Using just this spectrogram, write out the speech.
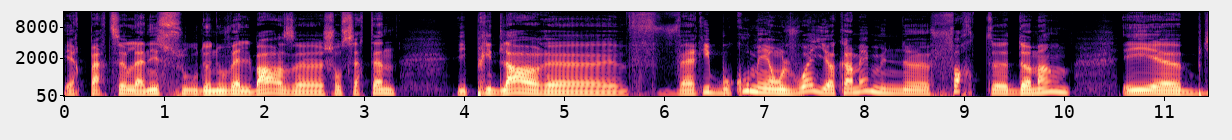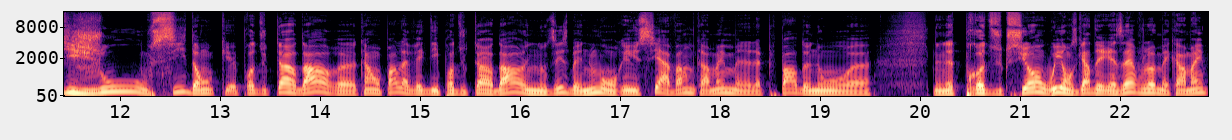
et repartir l'année sous de nouvelles bases. Euh, chose certaine, les prix de l'or euh, varient beaucoup, mais on le voit, il y a quand même une forte demande. Et bijoux aussi, donc producteurs d'or, quand on parle avec des producteurs d'or, ils nous disent, ben nous, on réussit à vendre quand même la plupart de, nos, notre production. Oui, on se garde des réserves, là, mais quand même,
